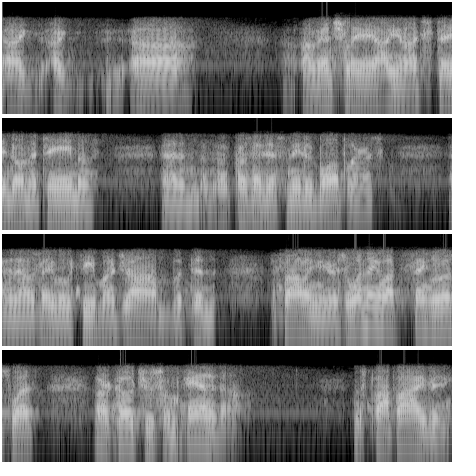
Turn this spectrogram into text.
I I uh, eventually I you know I stayed on the team and and because I just needed ball players, and I was able to keep my job. But then the following years, the one thing about St. Louis was our coach was from Canada. It was Pop Ivy,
